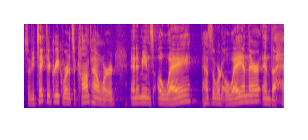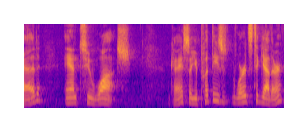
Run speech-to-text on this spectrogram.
So if you take the Greek word, it's a compound word, and it means away, it has the word away in there, and the head, and to watch. Okay, so you put these words together,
